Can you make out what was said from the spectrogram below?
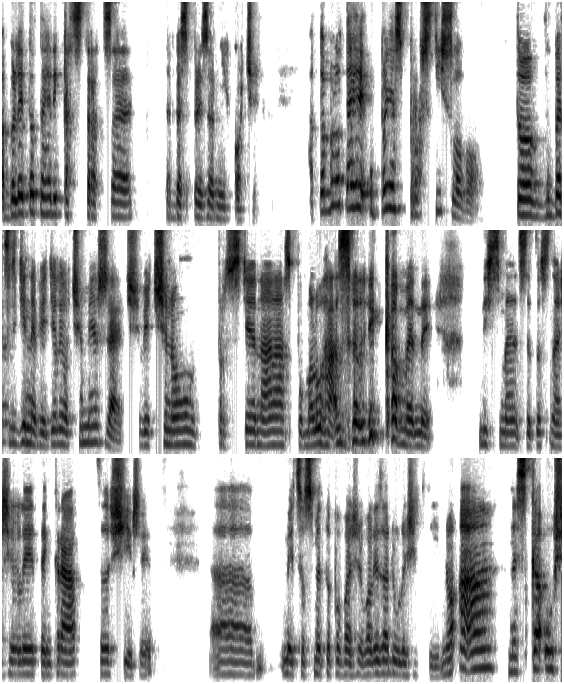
A byly to tehdy kastrace bezprizorních koček. A to bylo tehdy úplně sprostý slovo. To vůbec lidi nevěděli, o čem je řeč. Většinou prostě na nás pomalu házeli kameny, když jsme se to snažili tenkrát šířit. My, co jsme to považovali za důležitý. No a dneska už,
